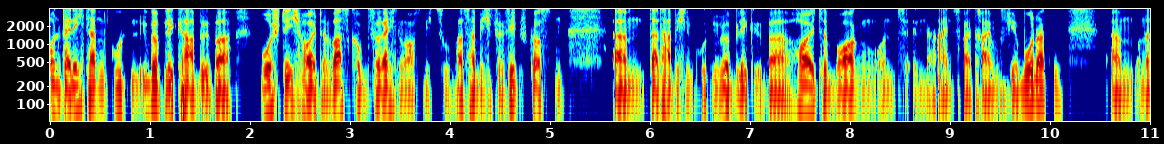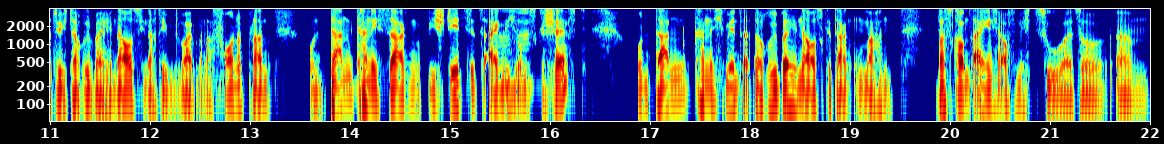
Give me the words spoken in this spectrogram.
Und wenn ich dann einen guten Überblick habe über, wo stehe ich heute, was kommt für Rechnung auf mich zu, was habe ich für Fixkosten, ähm, dann habe ich einen guten Überblick über heute, morgen und in ein, zwei, drei, vier Monaten ähm, und natürlich darüber hinaus, je nachdem, wie weit man nach vorne plant. Und dann kann ich sagen, wie steht es jetzt eigentlich mhm. ums Geschäft? Und dann kann ich mir darüber hinaus Gedanken machen, was kommt eigentlich auf mich zu? Also ähm,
